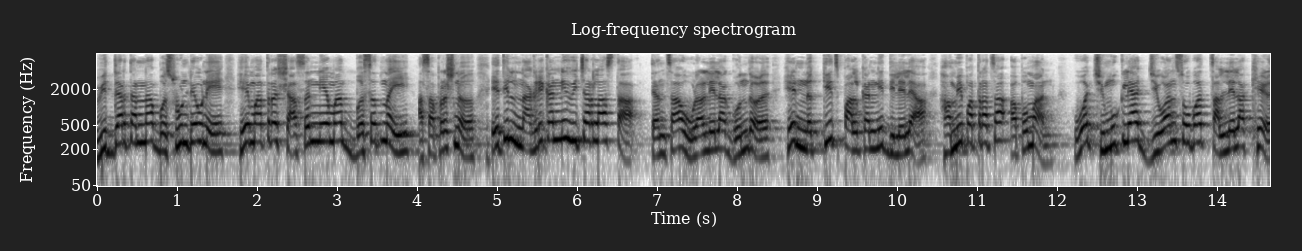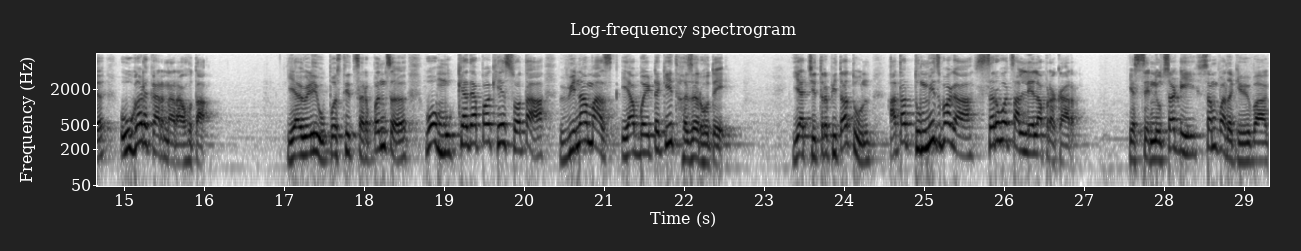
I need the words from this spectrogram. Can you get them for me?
विद्यार्थ्यांना बसवून ठेवणे हे मात्र शासन नियमात बसत नाही असा प्रश्न येथील नागरिकांनी विचारला असता त्यांचा उडालेला गोंधळ हे नक्कीच पालकांनी दिलेल्या हमीपत्राचा अपमान व चिमुकल्या जीवांसोबत चाललेला खेळ उघड करणारा होता. यावेळी उपस्थित सरपंच व मुख्याध्यापक हे स्वतः विना मास्क या बैठकीत हजर होते. या चित्रफितातून आता तुम्हीच बघा सर्व चाललेला प्रकार. एस एन न्यूजसाठी संपादकीय विभाग.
